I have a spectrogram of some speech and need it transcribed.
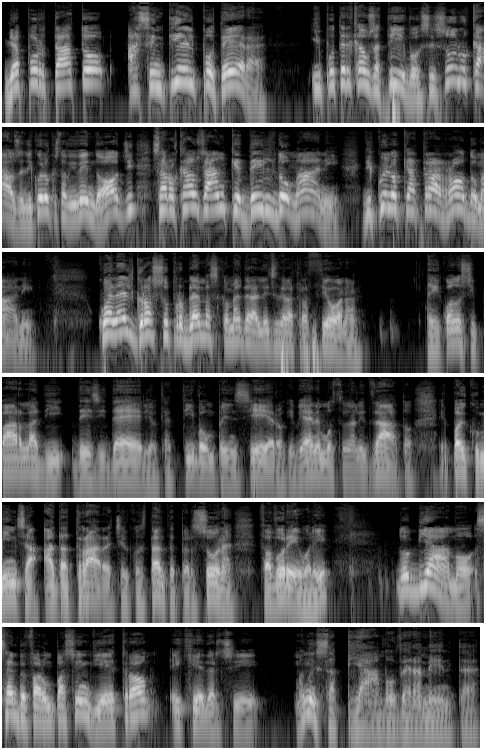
mi ha portato a sentire il potere. Il potere causativo, se sono causa di quello che sto vivendo oggi, sarò causa anche del domani, di quello che attrarrò domani. Qual è il grosso problema, secondo me, della legge dell'attrazione? È che quando si parla di desiderio, che attiva un pensiero, che viene emozionalizzato e poi comincia ad attrarre circostanze e persone favorevoli, dobbiamo sempre fare un passo indietro e chiederci, ma noi sappiamo veramente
